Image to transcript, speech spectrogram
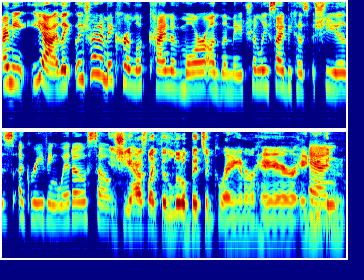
I mean, yeah, they they try to make her look kind of more on the matronly side because she is a grieving widow. So She has like the little bits of gray in her hair and, And you can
